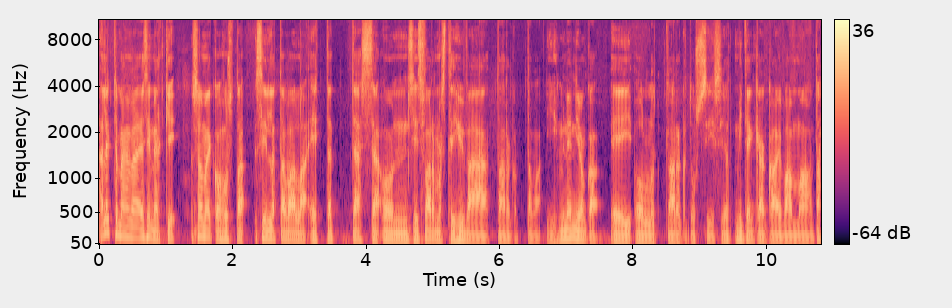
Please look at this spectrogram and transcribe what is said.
älyttömän hyvä esimerkki somekohusta sillä tavalla, että tässä on siis varmasti hyvää tarkoittava ihminen, jonka ei ollut tarkoitus siis mitenkään kaivaa maata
